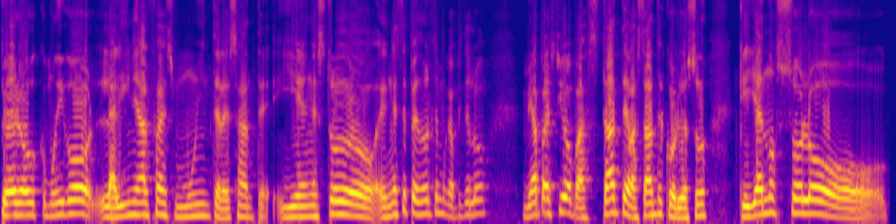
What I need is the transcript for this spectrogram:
Pero como digo, la línea alfa es muy interesante. Y en esto, en este penúltimo capítulo, me ha parecido bastante, bastante curioso que ya no solo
